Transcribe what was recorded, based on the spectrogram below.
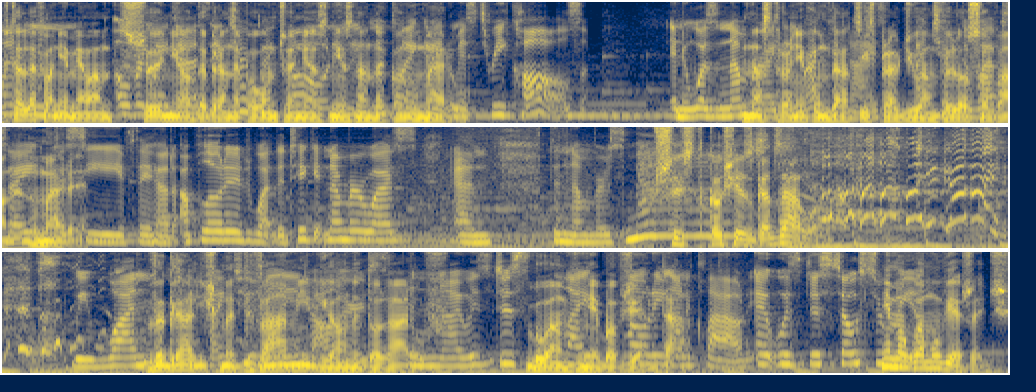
W telefonie miałam trzy nieodebrane połączenia z nieznanego numeru. Na stronie fundacji sprawdziłam wylosowane numery. Wszystko się zgadzało. Wygraliśmy 2 miliony dolarów. Byłam w niebo wzięta. Nie mogłam uwierzyć.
